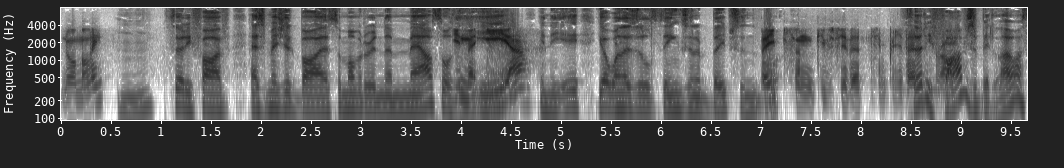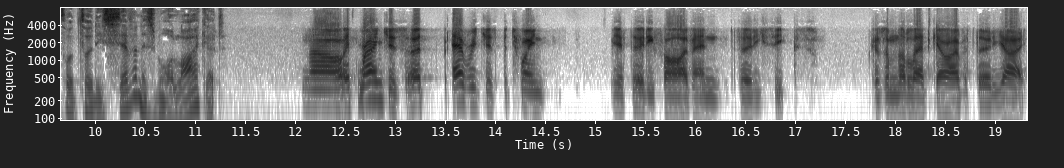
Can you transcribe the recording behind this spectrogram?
normally. 35 as measured by a thermometer in the mouth or In the, the ear? ear. In the ear. You got one of those little things and it beeps and... Beeps and gives you the temperature. 35 right. is a bit low. I thought 37 is more like it. No, it ranges, it averages between yeah, 35 and 36 because I'm not allowed to go over 38.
